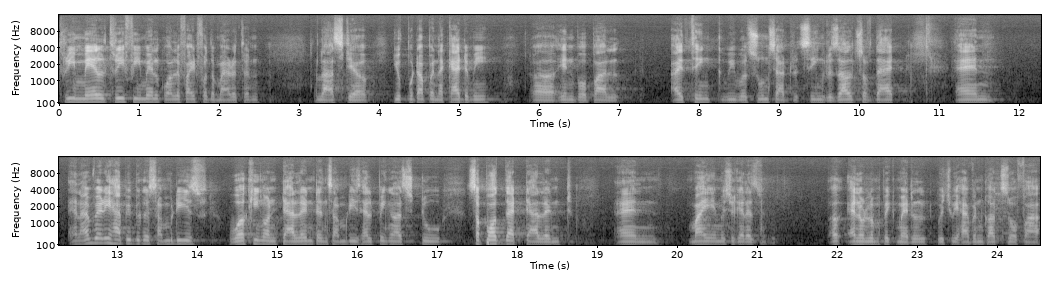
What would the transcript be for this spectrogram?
three male, three female qualified for the marathon last year. You put up an academy uh, in Bhopal. I think we will soon start seeing results of that. And, and I'm very happy because somebody is working on talent and somebody is helping us to support that talent. And my aim is to get us an Olympic medal, which we haven't got so far.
